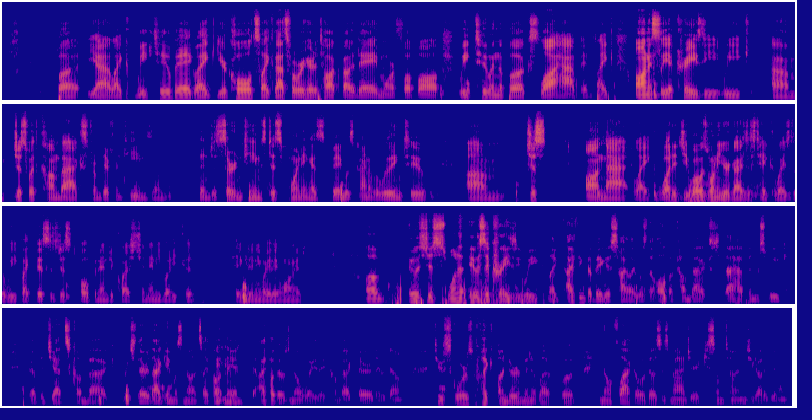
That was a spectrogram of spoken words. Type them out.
But yeah, like week two, big like your Colts. Like that's what we're here to talk about today. More football. Week two in the books. A lot happened. Like honestly, a crazy week. Um, just with comebacks from different teams and than just certain teams disappointing, as Big was kind of alluding to. Um, just on that, like, what did you? What was one of your guys' takeaways of the week? Like, this is just open-ended question. Anybody could take it any way they wanted. Um, it was just one. Of, it was a crazy week. Like I think the biggest highlight was the all the comebacks that happened this week. We had the Jets come back, which there that game was nuts. I thought they Mhm. had. I thought there was no way they'd come back there. They were down two scores with like under a minute left, but you know Flacco does his magic. Sometimes you got to give him.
